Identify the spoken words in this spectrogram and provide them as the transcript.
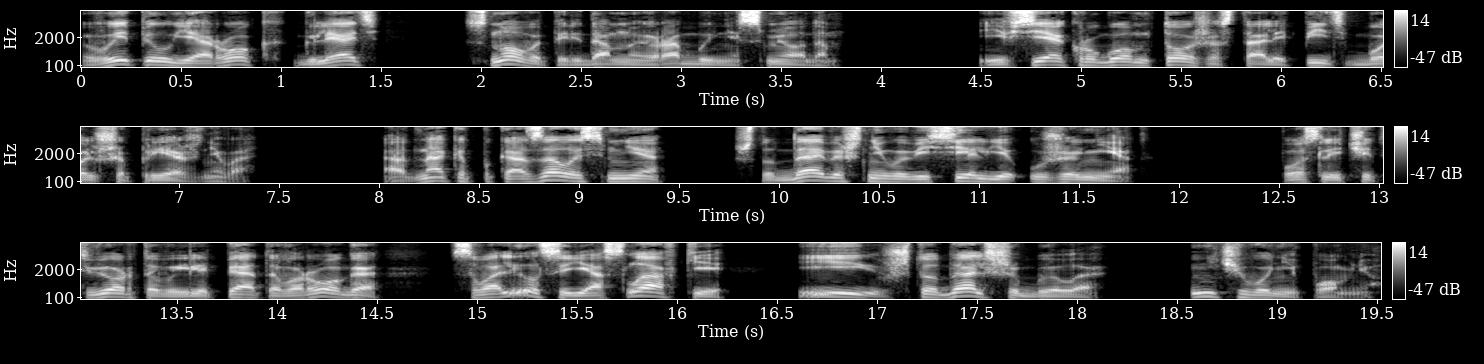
Выпил я рог, глядь, снова передо мной рабыня с медом. И все кругом тоже стали пить больше прежнего. Однако показалось мне, что давешнего веселья уже нет. После четвертого или пятого рога Свалился я с лавки, и что дальше было, ничего не помню.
